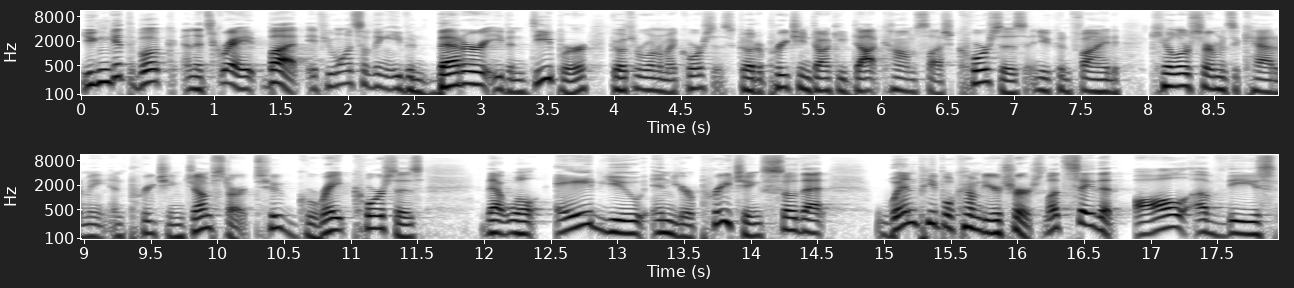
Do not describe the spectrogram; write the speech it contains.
you can get the book and it's great, but if you want something even better, even deeper, go through one of my courses. Go to preachingdonkey.com slash courses and you can find Killer Sermons Academy and Preaching Jumpstart, two great courses that will aid you in your preaching so that when people come to your church, let's say that all of these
